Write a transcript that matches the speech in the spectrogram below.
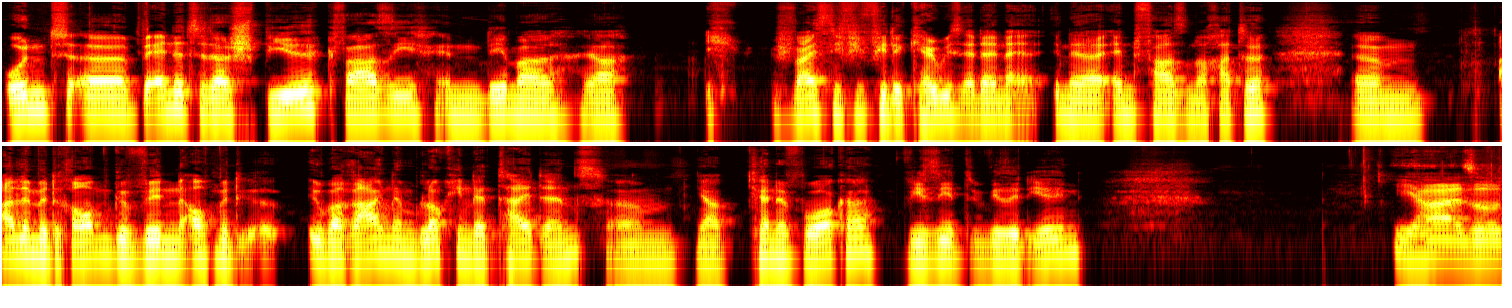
Und äh, beendete das Spiel quasi, indem er, ja, ich, ich weiß nicht, wie viele Carries er da in der, in der Endphase noch hatte. Ähm, alle mit Raumgewinn, auch mit äh, überragendem Blocking der Tight Ends. Ähm, ja, Kenneth Walker, wie seht, wie seht ihr ihn? Ja, also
